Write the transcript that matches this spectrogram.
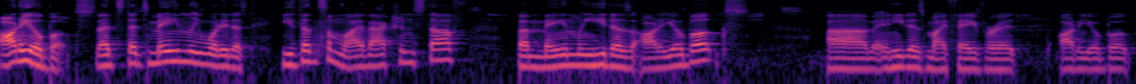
audiobooks. That's that's mainly what he does. He's done some live action stuff, but mainly he does audiobooks. Um, and he does my favorite audiobook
